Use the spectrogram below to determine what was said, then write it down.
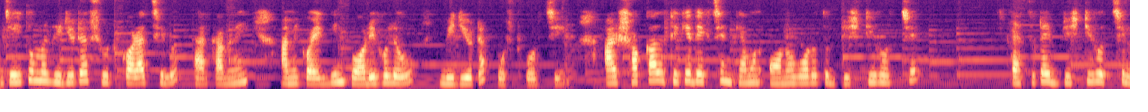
যেহেতু আমার ভিডিওটা শ্যুট করা ছিল, তার কারণেই আমি কয়েকদিন পরে হলেও ভিডিওটা পোস্ট করছি। আর সকাল থেকে দেখছেন কেমন অনবরত বৃষ্টি হচ্ছে। এতটাই বৃষ্টি হচ্ছিল,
